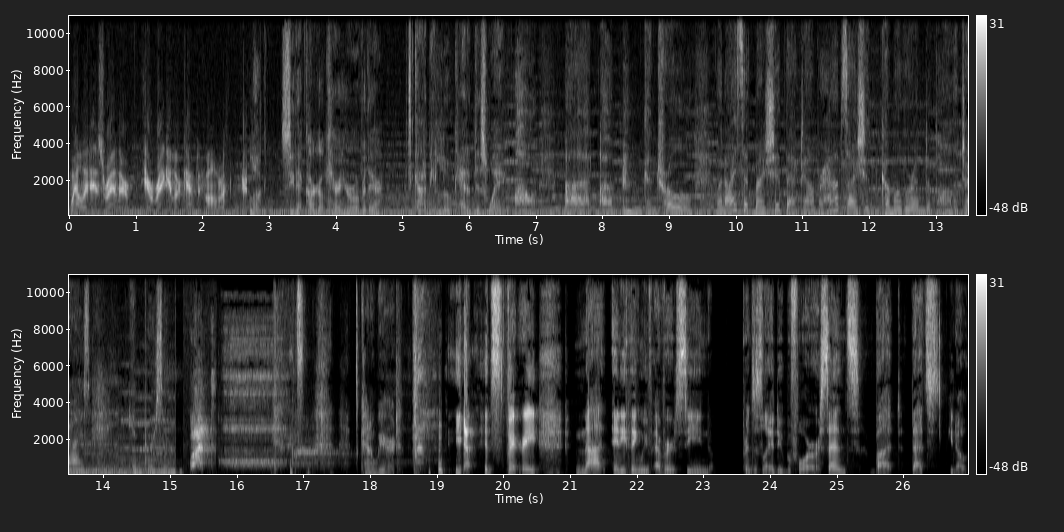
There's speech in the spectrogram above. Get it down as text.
Well, it is rather irregular, Captain Balrith. Look, see that cargo carrier over there? It's gotta be Luke, headed this way. Oh, uh, uh, Control. When I set my ship back down, perhaps I should come over and apologize in person. What? it's, it's kind of weird. yeah, it's very not anything we've ever seen Princess Leia do before or since, but that's, you know,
